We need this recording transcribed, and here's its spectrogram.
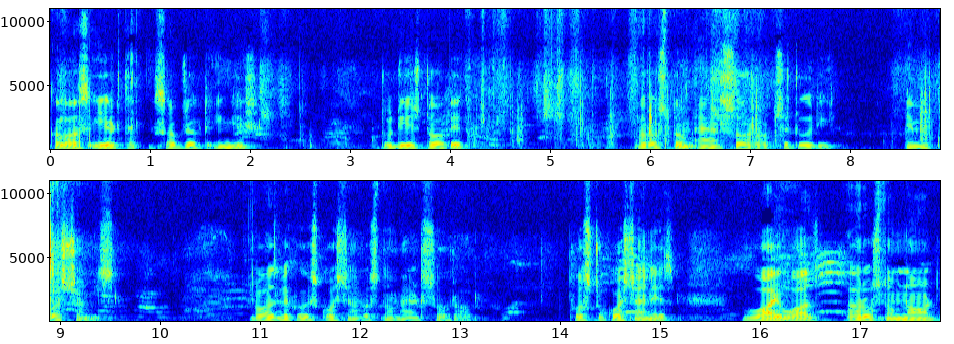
class 8th subject, english. Today's topic rostam and saurabh story in questions. आज लिखो इस question Rustam and Sohrab first question is why was Rustam not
